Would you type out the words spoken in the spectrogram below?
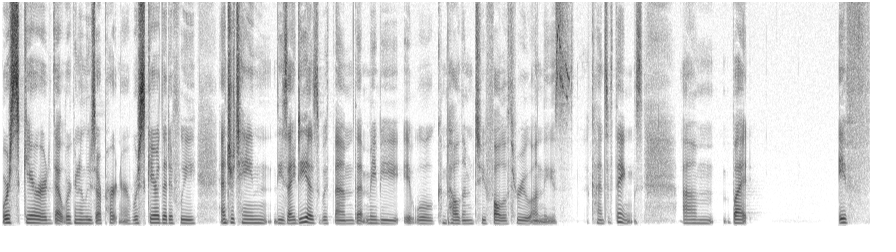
We're scared that we're going to lose our partner. We're scared that if we entertain these ideas with them that maybe it will compel them to follow through on these kinds of things. Um, but if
